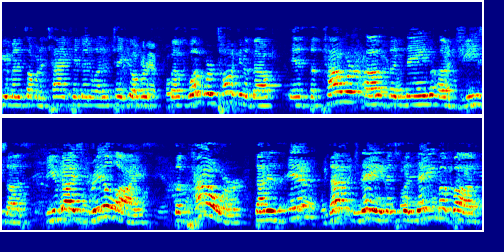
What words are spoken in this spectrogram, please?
Few minutes, I'm going to tag him in, let him take over. But what we're talking about is the power of the name of Jesus. Do you guys realize the power that is in that name? It's the name above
